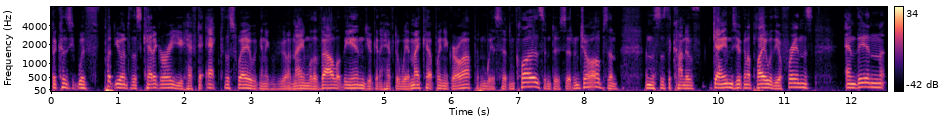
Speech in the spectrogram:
because we've put you into this category, you have to act this way. We're going to give you a name with a vowel at the end. You're going to have to wear makeup when you grow up and wear certain clothes and do certain jobs. And, and this is the kind of games you're going to play with your friends. And then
